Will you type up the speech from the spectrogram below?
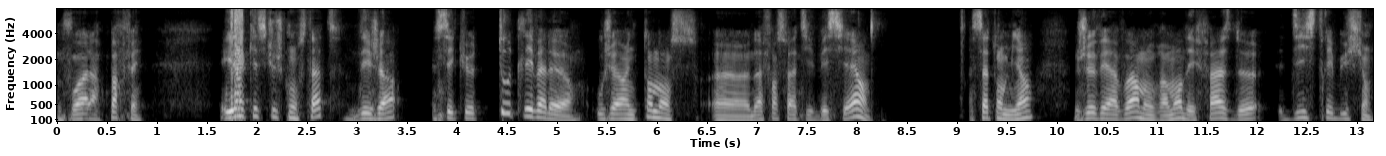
Voilà, parfait. Et là, qu'est-ce que je constate Déjà, c'est que toutes les valeurs où j'ai une tendance euh, de la force relative baissière, ça tombe bien, je vais avoir donc vraiment des phases de distribution.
